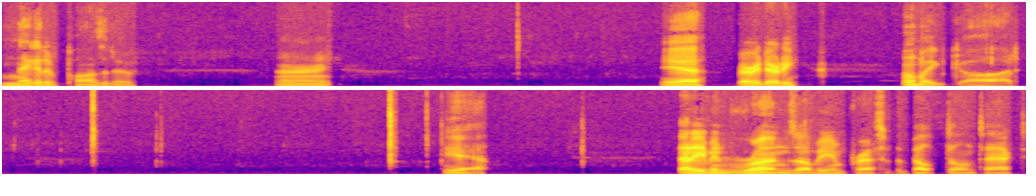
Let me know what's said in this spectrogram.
negative positive. Alright. Yeah, very dirty. Oh my god. Yeah. That even runs, I'll be impressed if the belt's still intact.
